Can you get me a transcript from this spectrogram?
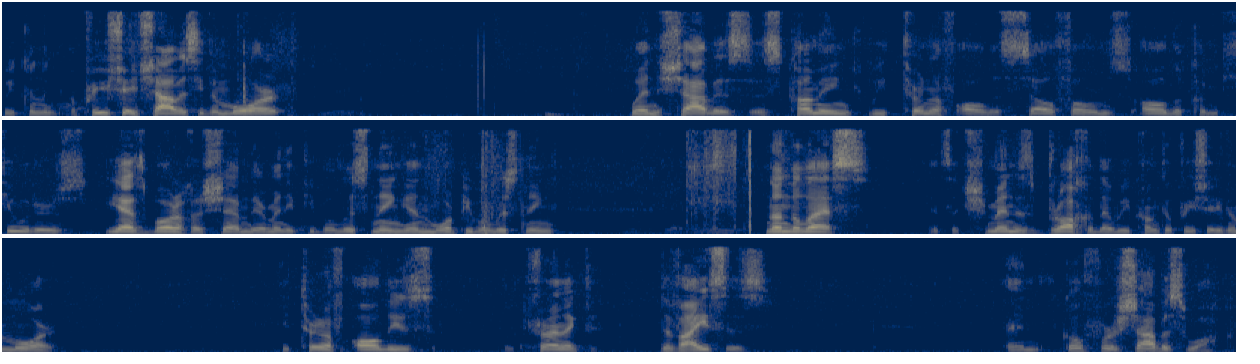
we can appreciate Shabbos even more. When Shabbos is coming, we turn off all the cell phones, all the computers. Yes, Baruch Hashem, there are many people listening and more people listening. Nonetheless, it's a tremendous bracha that we come to appreciate even more. You turn off all these electronic devices and go for a Shabbos walk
